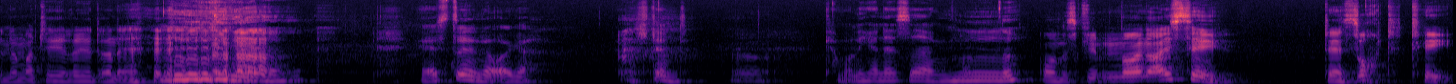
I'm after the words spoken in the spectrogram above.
in der Materie drin. ey. Er ist drin, der Olga. Das stimmt. Kann man nicht anders sagen. Hm, Ne? Und es gibt einen neuen Eistee. Der Suchttee.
